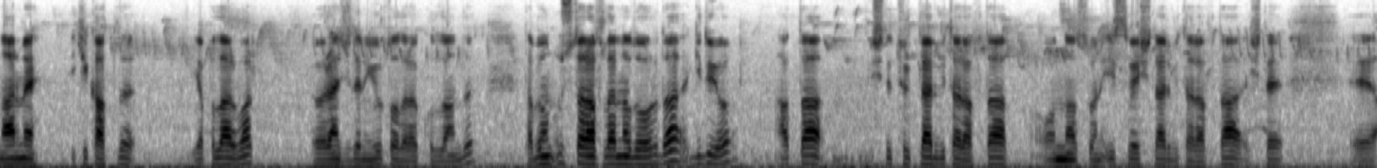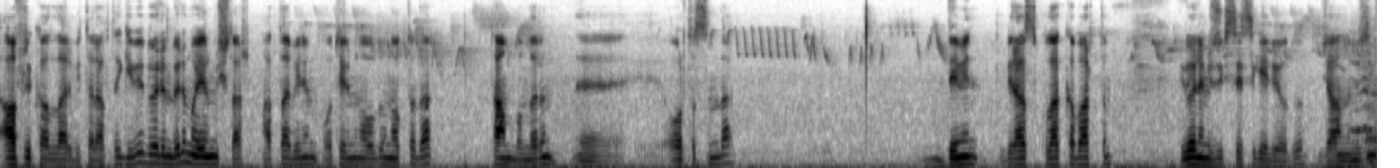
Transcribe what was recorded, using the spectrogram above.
narme iki katlı yapılar var. Öğrencilerin yurt olarak kullandığı. Tabii onun üst taraflarına doğru da gidiyor. Hatta işte Türkler bir tarafta, ondan sonra İsveçler bir tarafta, işte e, Afrikalılar bir tarafta gibi bölüm bölüm ayırmışlar. Hatta benim otelimin olduğu nokta da tam bunların e, ortasında. Demin biraz kulak kabarttım. Böyle müzik sesi geliyordu. Canlı müzik.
